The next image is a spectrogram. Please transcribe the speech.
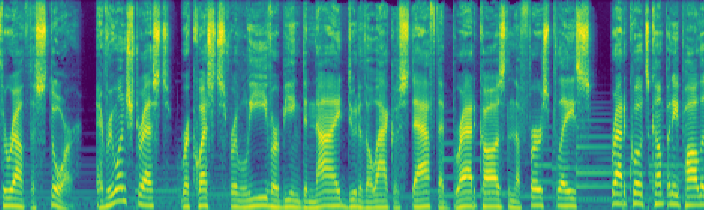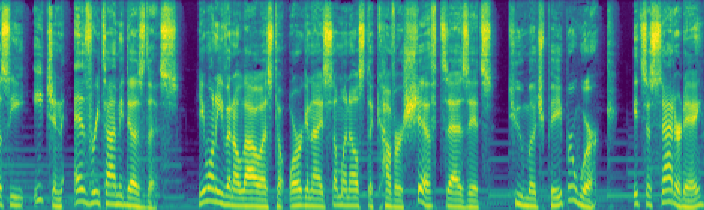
throughout the store. Everyone's stressed, requests for leave are being denied due to the lack of staff that Brad caused in the first place. Brad quotes company policy each and every time he does this. He won't even allow us to organize someone else to cover shifts as it's too much paperwork. It's a Saturday,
